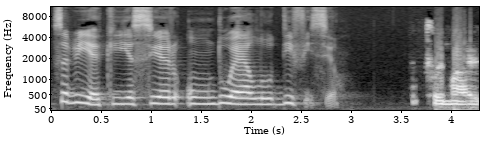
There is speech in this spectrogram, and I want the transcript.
sabia que ia ser um duelo difícil. Foi mais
